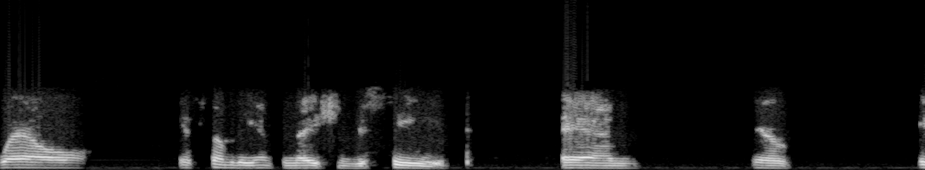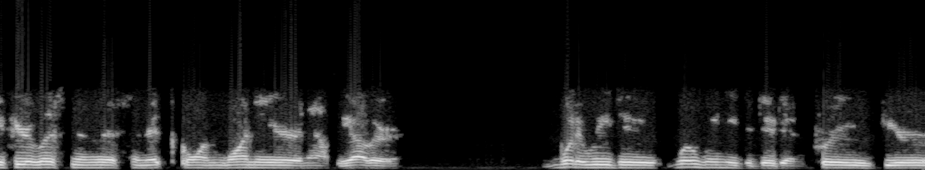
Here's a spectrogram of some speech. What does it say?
well is some of the information received? And, you know, if you're listening to this and it's going one ear and out the other, what do we do? What do we need to do to improve your,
